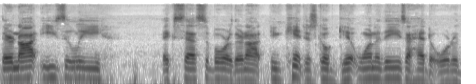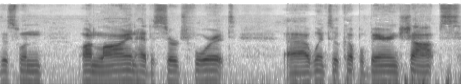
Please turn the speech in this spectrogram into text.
they're not easily accessible or they're not, you can't just go get one of these. I had to order this one online, had to search for it. Uh, I went to a couple bearing shops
